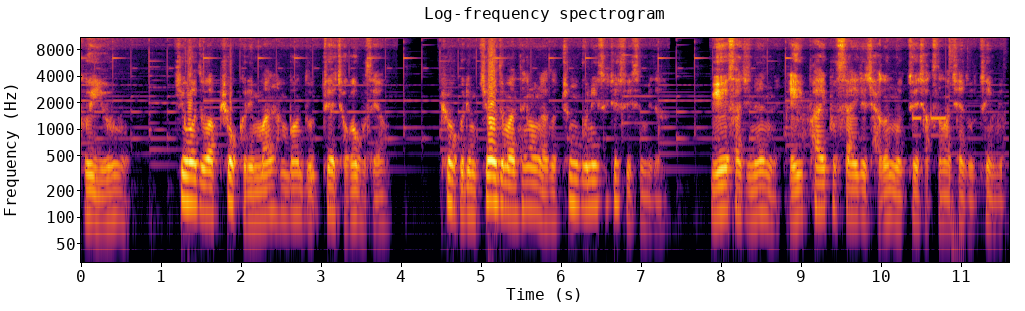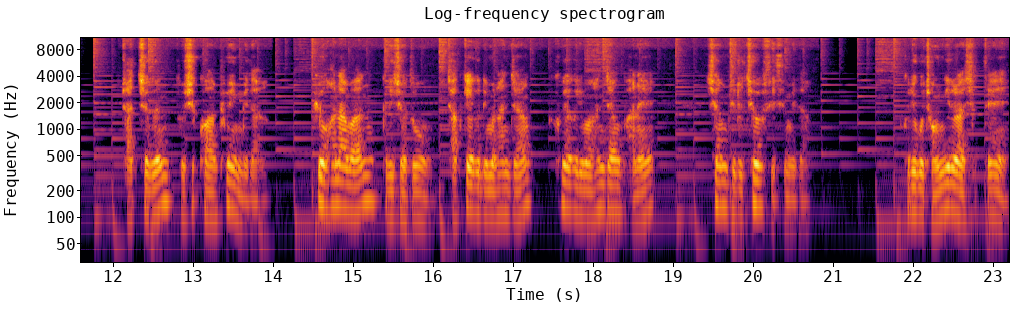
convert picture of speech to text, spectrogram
그 이후 키워드와 표 그림만 한번 노트에 적어보세요. 표 그림 키워드만 생각나도 충분히 쓰실 수 있습니다. 위의 사진은 A5 사이즈 작은 노트에 작성한 제 노트입니다. 좌측은 도식화한 표입니다. 표 하나만 그리셔도 작게 그리면 한 장, 크게 그리면 한장 반에 시험지를 채울 수 있습니다. 그리고 정리를 하실 때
